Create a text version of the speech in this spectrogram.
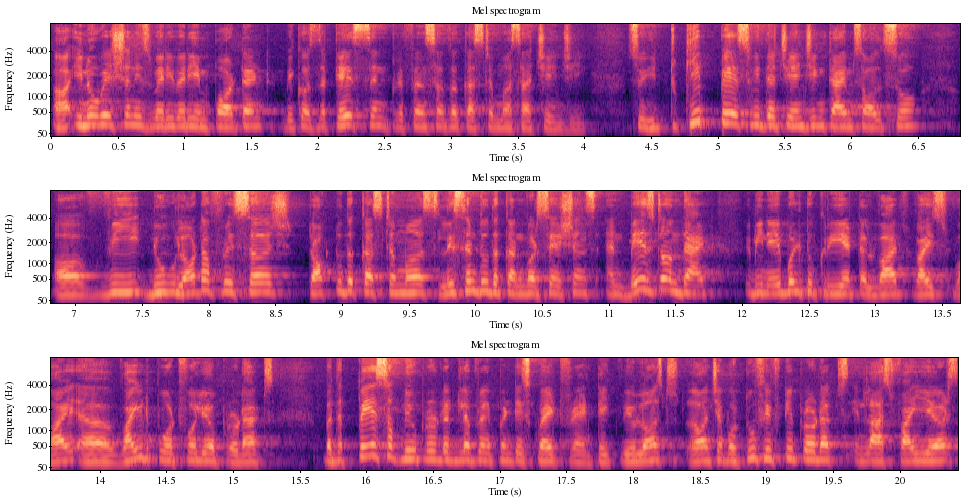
Uh, innovation is very, very important because the tastes and preferences of the customers are changing. So you, to keep pace with the changing times also, uh, we do a lot of research, talk to the customers, listen to the conversations, and based on that, we've been able to create a wide, wide, uh, wide portfolio of products. But the pace of new product development is quite frantic. We've launched, about 250 products in last five years.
